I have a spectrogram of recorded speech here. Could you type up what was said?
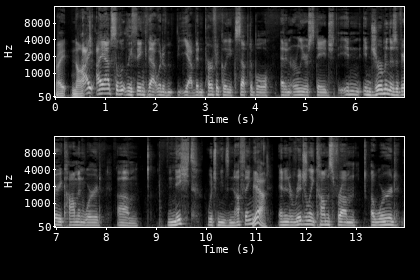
right? Not. I, I absolutely think that would have yeah been perfectly acceptable at an earlier stage. In in German, there's a very common word, um, nicht, which means nothing. Yeah. and it originally comes from a word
